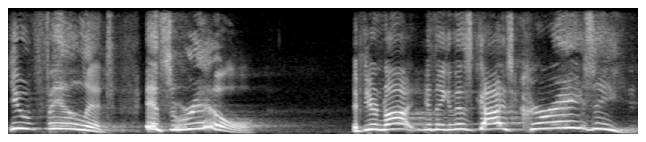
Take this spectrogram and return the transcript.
You feel it, it's real. If you're not, you're thinking, this guy's crazy.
